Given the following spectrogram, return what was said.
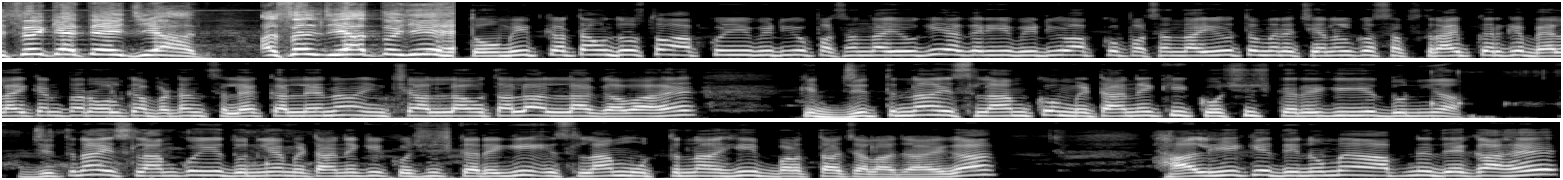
इसे कहते हैं जिहाद। असल जिहाद तो ये है। तो उम्मीद करता हूँ दोस्तों आपको ये वीडियो पसंद आई होगी। अगर ये वीडियो आपको पसंद आई हो तो मेरे चैनल को सब्सक्राइब करके बेल आइकन पर ऑल का बटन सेलेक्ट कर लेना। इंशाअल्लाह ताला अल्लाह गवाह है कि जितना इस्लाम को मिटाने की कोशिश करेगी ये दुनिया। जितना इस्लाम को ये दुनिया मिटाने की कोशिश करेगी, इस्लाम उतना ही बढ़ता चला जाएगा। हाल ही के दिनों में आपने देखा है,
